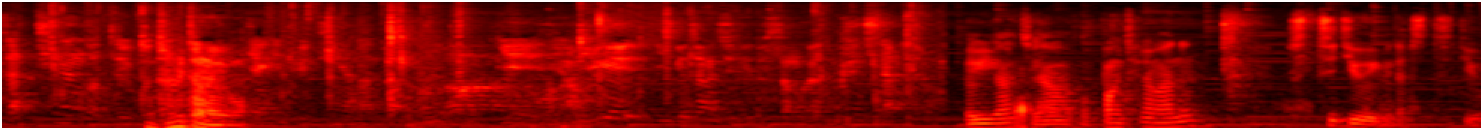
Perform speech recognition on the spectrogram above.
짜치는 것들보다 좀 재밌다네, 이거. 여기가 제가 먹방 촬영하는 스튜디오입니다. 스튜디오.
